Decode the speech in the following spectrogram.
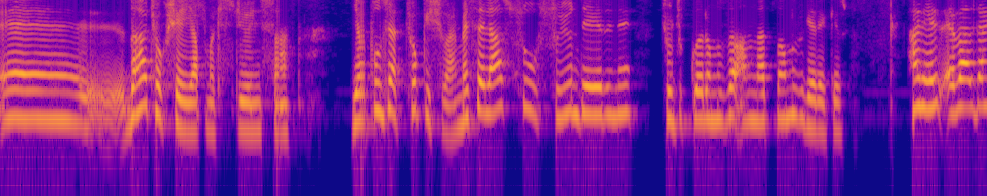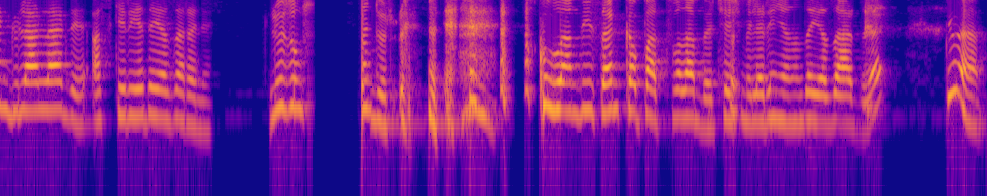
E, daha çok şey yapmak istiyor insan. Yapılacak çok iş var. Mesela su, suyun değerini çocuklarımıza anlatmamız gerekir. Hani evvelden gülerlerdi, askeriye de yazar hani. Lüzumsuz kullandıysan kapat falan böyle çeşmelerin yanında yazardı. Değil mi?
